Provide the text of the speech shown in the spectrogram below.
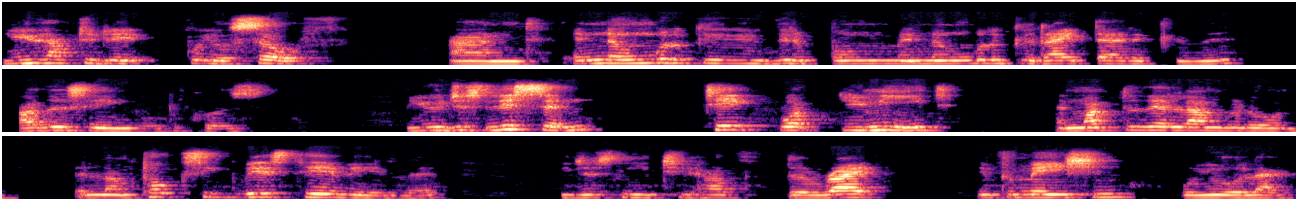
you have to do it for yourself அண்ட் என்ன உங்களுக்கு விருப்பம் என்ன உங்களுக்கு ரைட்டா இருக்குது அது செய்யுங்க பிகாஸ் யூ ஜஸ்ட் லிசன் டேக் வாட் யூ நீட் அண்ட் மற்றது எல்லாம் விடுவோம் எல்லாம் டாக்ஸிக் வேஸ்ட் தேவையில்லை you just need to have the right information for your life.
